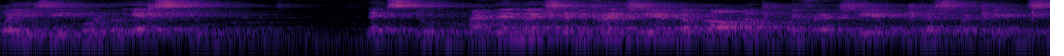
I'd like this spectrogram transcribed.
y is equal to x cube. X cube. And then next differentiate the problem. Differentiate with respect to x.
